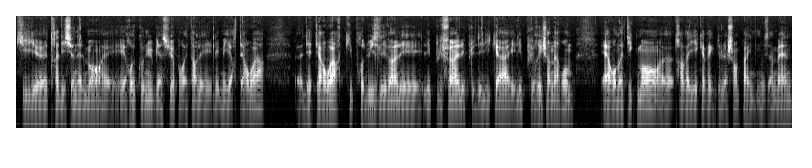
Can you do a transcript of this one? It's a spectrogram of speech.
qui euh, traditionnellement est, reconnu bien sûr pour les, les meilleurs terroirs des terroirs qui produisent les vins les, les, plus fins, les plus délicats et les plus riches en arômes. Et aromatiquement, euh, travailler qu'avec de la champagne nous amène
